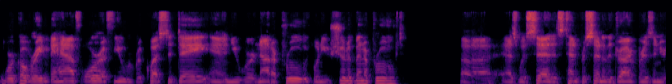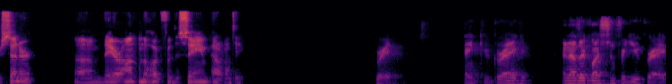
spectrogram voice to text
work over eight and a half, or if you request a day and you were not approved when you should have been approved, uh, as was said, it's 10% of the drivers in your center. Um, they are on the hook for the same penalty. Great. Thank you, Greg. Another question for you, Greg.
